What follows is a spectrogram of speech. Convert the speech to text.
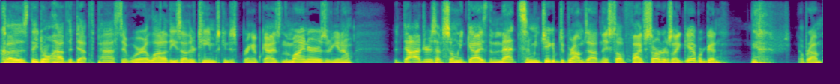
because they don't have the depth past it. Where a lot of these other teams can just bring up guys in the minors, or you know, the Dodgers have so many guys. The Mets, I mean, Jacob deGrom's out, and they still have five starters. Like, yeah, we're good. no problem.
